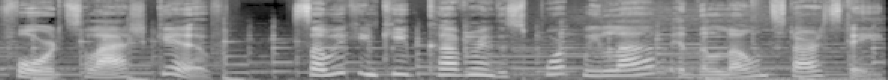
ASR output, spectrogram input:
forward slash give so we can keep covering the sport we love in the Lone Star State.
